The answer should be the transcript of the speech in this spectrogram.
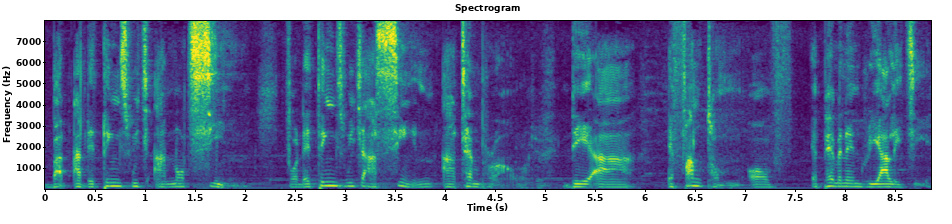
but at the things which are not seen. For the things which are seen are temporal. Okay. They are a phantom of a permanent reality.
